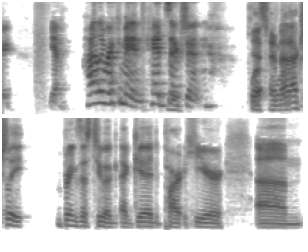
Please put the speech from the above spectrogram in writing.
yeah. Highly recommend. Head section. Plus yeah, and that actually brings us to a, a good part here. Um,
